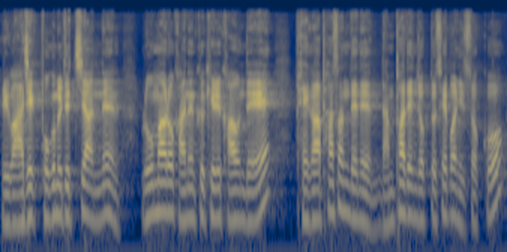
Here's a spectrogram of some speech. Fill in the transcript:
그리고 아직 복음을 듣지 않는 로마로 가는 그 길 가운데에 배가 파손되는 난파된 적도 세 번 있었고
